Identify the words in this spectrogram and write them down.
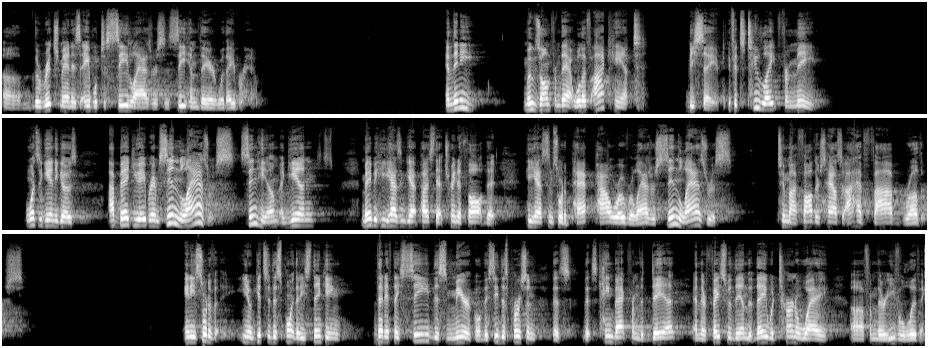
um, the rich man is able to see Lazarus and see him there with Abraham. And then he moves on from that. Well, if I can't be saved, if it's too late for me, once again he goes, I beg you, Abraham, send Lazarus. Send him. Again, maybe he hasn't got past that train of thought that he has some sort of power over Lazarus. Send Lazarus to my father's house. I have five brothers. And he sort of, you know, gets to this point that he's thinking that if they see this miracle, if they see this person that's, that's came back from the dead and they're faced with them, that they would turn away uh, from their evil living.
